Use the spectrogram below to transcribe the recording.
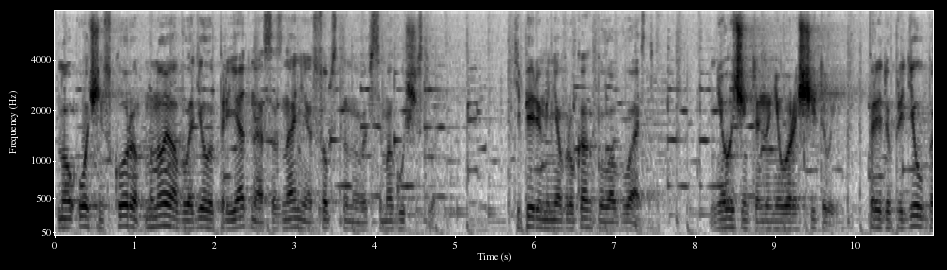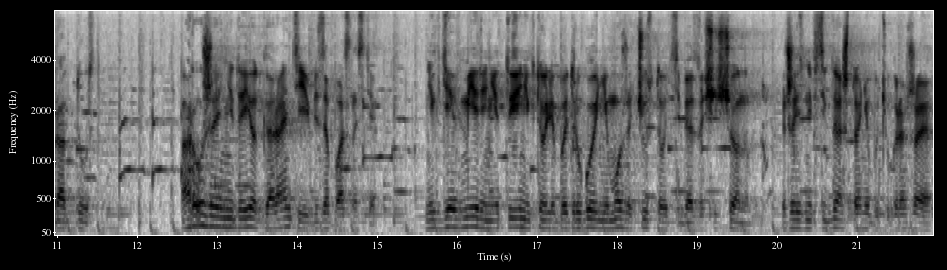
Но очень скоро мною овладело приятное осознание собственного всемогущества. Теперь у меня в руках была власть. «Не очень-то на него рассчитывай», – предупредил брат Дуст. «Оружие не дает гарантии безопасности. Нигде в мире ни ты, ни кто-либо другой не может чувствовать себя защищенным. Жизни всегда что-нибудь угрожает».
